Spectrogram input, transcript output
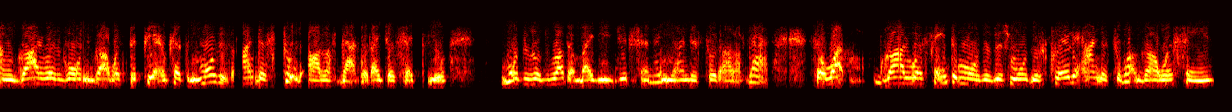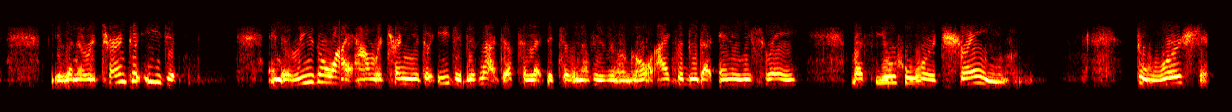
and God was going, God was preparing, because Moses understood all of that, what I just said to you. Moses was brought up by the Egyptians, and he understood all of that. So what God was saying to Moses, which Moses clearly understood what God was saying, you're going to return to Egypt. And the reason why I'm returning you to Egypt is not just to let the children of Israel go. I could do that any which way. But you who were trained to worship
